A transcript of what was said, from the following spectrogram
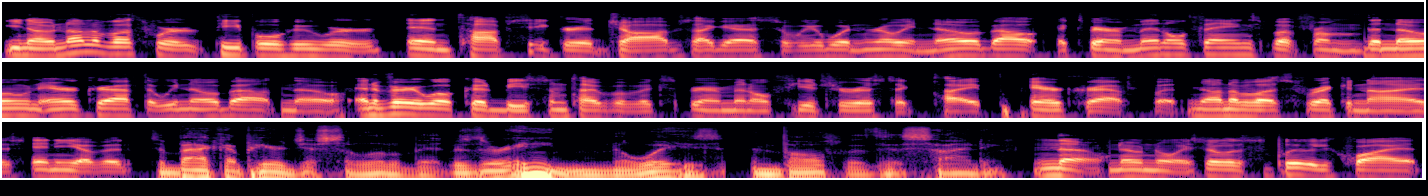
You know, none of us were people who were in top secret jobs, I guess, so we wouldn't really know about experimental things, but from the known aircraft that we know about, no. And it very well could be some type of experimental futuristic type aircraft, but none of us recognized any of it. To back up here just a little bit, was there any noise involved with this sighting? No, no noise. It was completely quiet.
